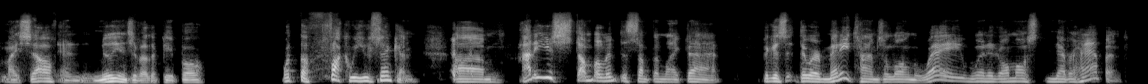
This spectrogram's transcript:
myself and millions of other people, what the fuck were you thinking? Um, how do you stumble into something like that? Because there were many times along the way when it almost never happened.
